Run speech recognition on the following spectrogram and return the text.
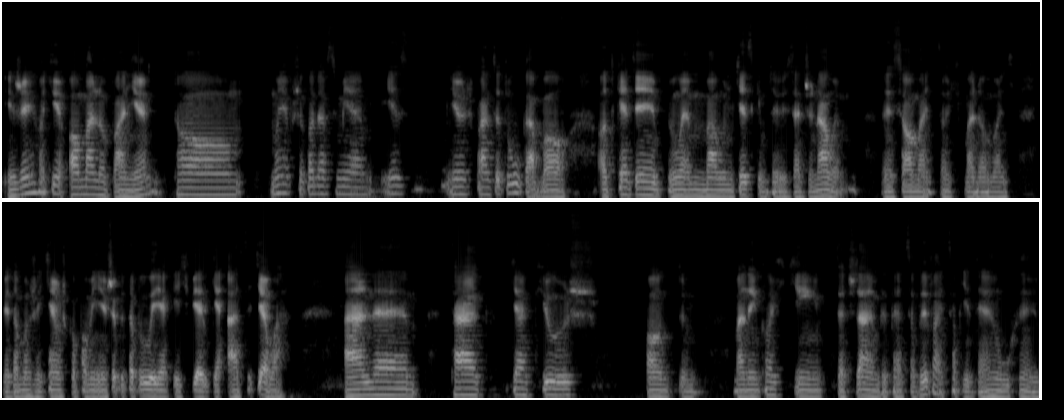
Jeżeli chodzi o malowanie, to moja przygoda w sumie jest już bardzo długa, bo od kiedy byłem małym dzieckiem, to już zaczynałem rysować, coś malować. Wiadomo, że ciężko powiedzieć, żeby to były jakieś wielkie arcydzieła, ale tak jak już od maleńkości zaczynałem wypracowywać sobie te ruchy,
